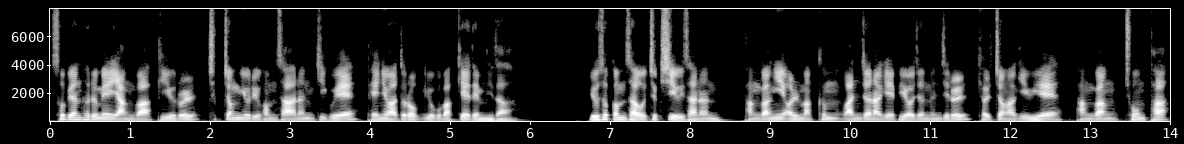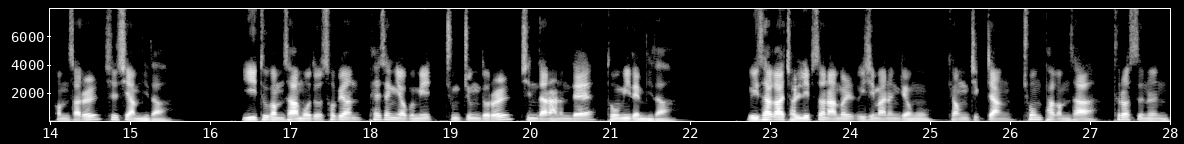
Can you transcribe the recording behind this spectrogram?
소변 흐름의 양과 비율을 측정 요류 검사하는 기구에 배뇨하도록 요구받게 됩니다. 요속 검사 후 즉시 의사는 방광이 얼마큼 완전하게 비워졌는지를 결정하기 위해 방광 초음파 검사를 실시합니다. 이 두 검사 모두 소변 폐색 여부 및 중증도를 진단하는 데 도움이 됩니다. 의사가 전립선암을 의심하는 경우 경직장 초음파 검사 트러스는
